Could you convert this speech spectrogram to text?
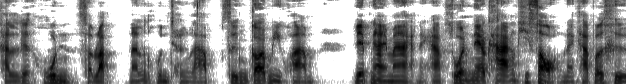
คัดเลือกหุ้นสำหรับนักลงทุนเชิงลับ ซึ่งก็มีความเรียบง่ายมากนะครับ ส่วนแนวทางที่2นะครับก็คือ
